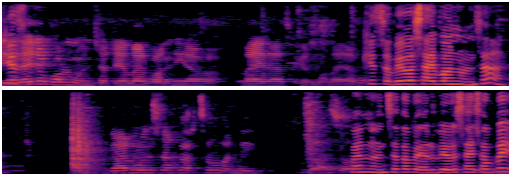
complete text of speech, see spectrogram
धेरै नै खोल्नुहुन्छ टेलर भन्ने अब लगाइरहेको छ कि मलाई अब। के छ व्यवसाय बन्नुहुन्छ? गर्नुहुन्छ। गर्छौँ भन्ने। बन्नुहुन्छ तपाईँहरू व्यवसाय सबै?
